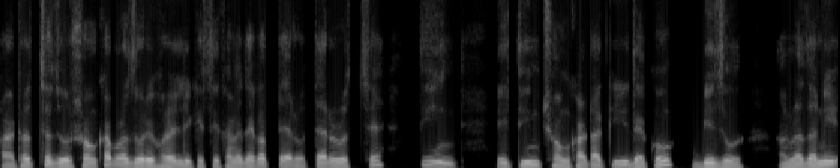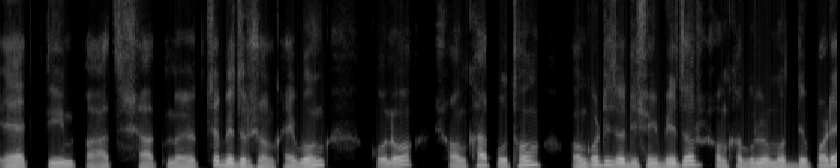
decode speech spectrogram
আট হচ্ছে জোড় সংখ্যা, আমরা জোরে ঘরে লিখেছি। এখানে দেখো তেরো। তেরো হচ্ছে তিন। এই তিন সংখ্যাটা কি দেখো? বেজোড়। আমরা জানি এক, তিন, পাঁচ, সাত, নয় হচ্ছে বেজোড় সংখ্যা এবং কোনো সংখ্যার প্রথম অঙ্কটি যদি সেই বেজোড় সংখ্যাগুলোর মধ্যে পড়ে,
